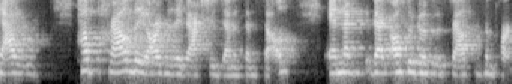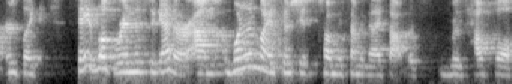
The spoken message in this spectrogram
how how proud they are that they've actually done it themselves. And that that also goes with spouses and partners like say look we're in this together. Um, one of my associates told me something that i thought was was helpful.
